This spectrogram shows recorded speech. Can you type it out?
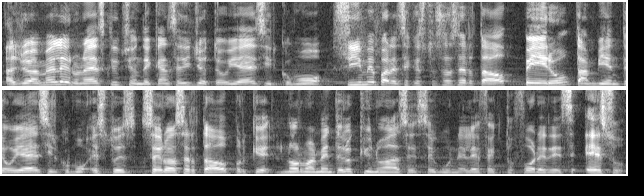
ayúdame a leer una descripción de cáncer y yo te voy a decir como, sí, me parece que esto es acertado, pero también te voy a decir como, esto es cero acertado porque normalmente lo que uno hace según el efecto Forer es eso.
